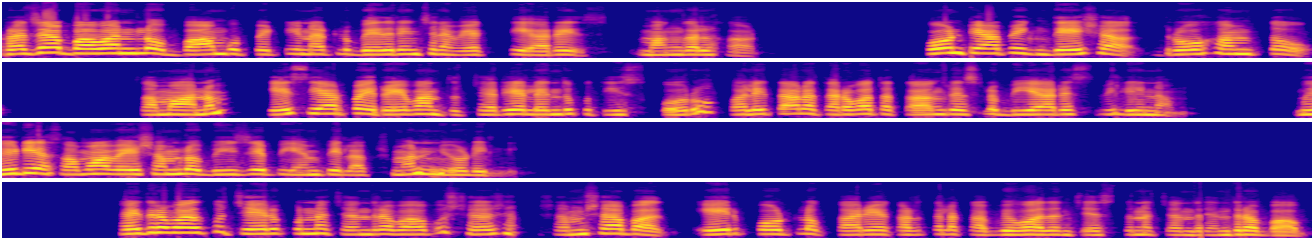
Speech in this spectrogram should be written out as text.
ప్రజాభవన్లో బాంబు పెట్టినట్లు బెదిరించిన వ్యక్తి అరెస్ట్ మంగల్హాట్ ఫోన్ ట్యాపింగ్ దేశ ద్రోహంతో సమానం. కేసీఆర్పై రేవంత్ చర్యలెందుకు తీసుకోరు? ఫలితాల తర్వాత కాంగ్రెస్లో బీఆర్ఎస్ విలీనం. మీడియా సమావేశంలో బీజేపీ ఎంపీ లక్ష్మణ్ న్యూఢిల్లీ. హైదరాబాద్కు చేరుకున్న చంద్రబాబు శంషాబాద్ ఎయిర్పోర్ట్లో కార్యకర్తలకు అభివాదం చేస్తున్న చంద్ర చంద్రబాబు.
